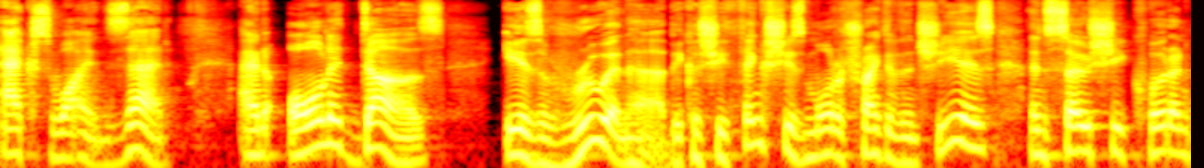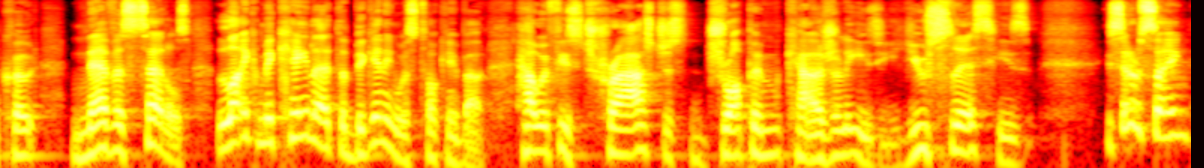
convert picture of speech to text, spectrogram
X, Y, and Z. And all it does is ruin her because she thinks she's more attractive than she is, and so she quote unquote never settles. Like Mikhaila at the beginning was talking about, how if he's trash, just drop him casually, he's useless, he's what I'm saying?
